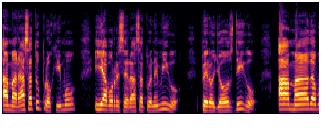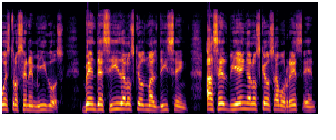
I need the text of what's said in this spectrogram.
amarás a tu prójimo y aborrecerás a tu enemigo. Pero yo os digo, Amad a vuestros enemigos, bendecid a los que os maldicen, haced bien a los que os aborrecen,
